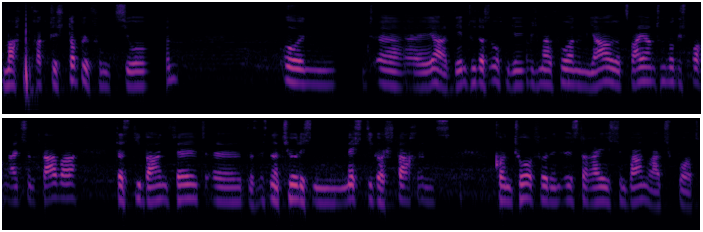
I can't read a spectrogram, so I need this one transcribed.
macht praktisch Doppelfunktion. Und äh, ja, dem tut das auch, mit dem habe ich mal vor einem Jahr oder zwei Jahren drüber gesprochen, als schon klar war, dass die Bahn fällt. Äh, das ist natürlich ein mächtiger Stach ins Kontor für den österreichischen Bahnradsport.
